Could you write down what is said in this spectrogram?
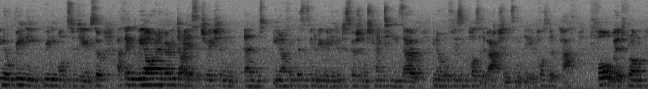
you know, really, really wants to do. So I think we are in a very dire situation and, you know, I think this is going to be a really good discussion to try and tease out, you know, hopefully some positive actions and a positive path forward from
